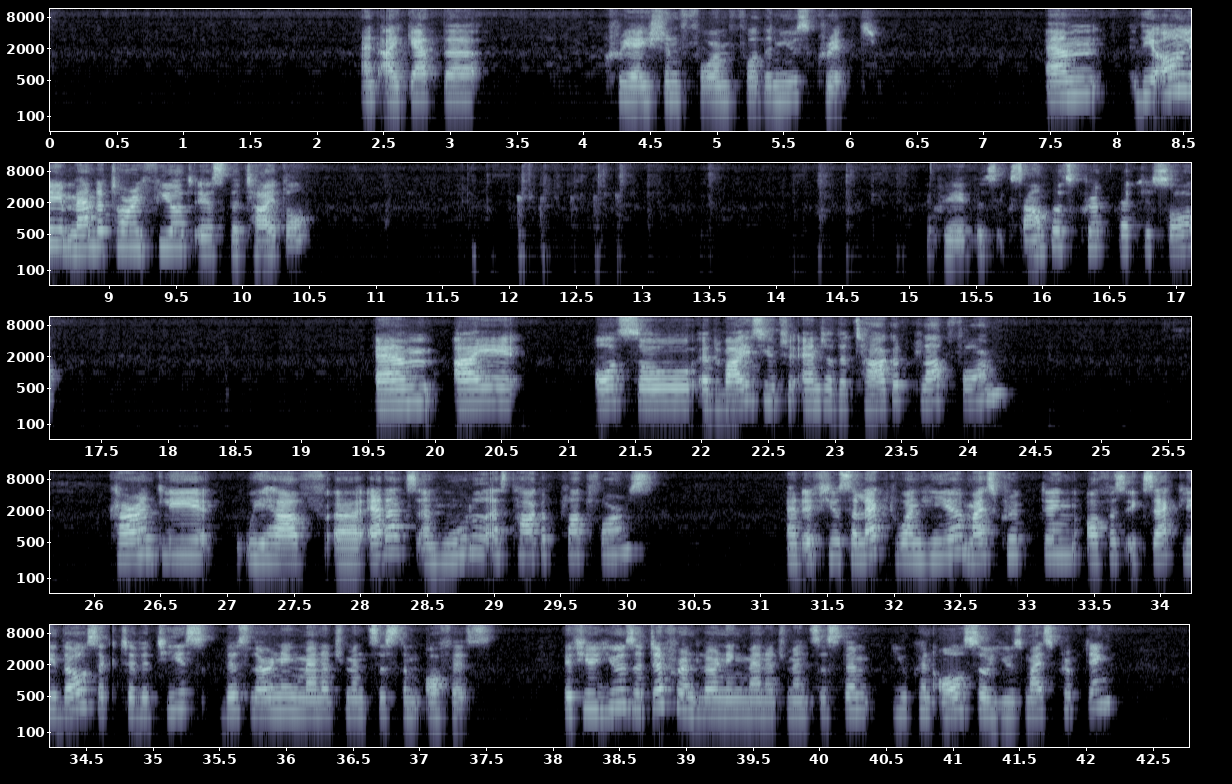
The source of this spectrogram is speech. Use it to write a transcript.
And I get the creation form for the new script. Um, the only mandatory field is the title. I create this example script that you saw. Um, I also advise you to enter the target platform. Currently, we have uh, edX and Moodle as target platforms. And if you select one here, MyScripting offers exactly those activities this learning management system offers. If you use a different learning management system, you can also use MyScripting.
